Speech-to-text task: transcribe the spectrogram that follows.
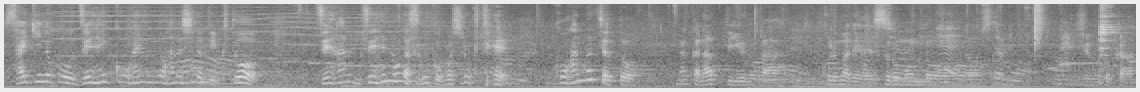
最近のこう前編後編の話だといくと前半前編の方がすごく面白くて後半になっちゃうとなんかなっていうのがこれまでソロモンの事情とか。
